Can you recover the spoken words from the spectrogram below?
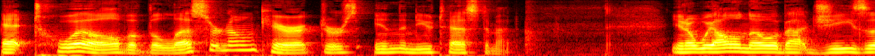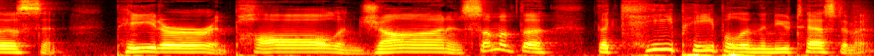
at 12 of the lesser known characters in the New Testament. You know, we all know about Jesus and Peter and Paul and John and some of the, the key people in the New Testament.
